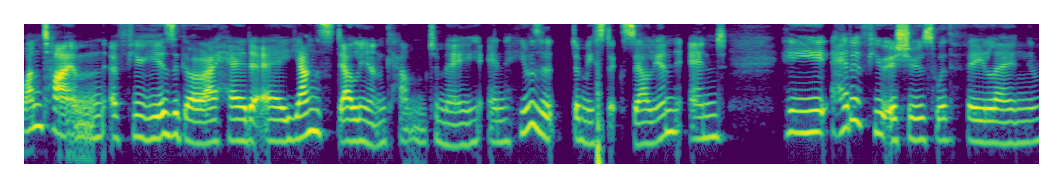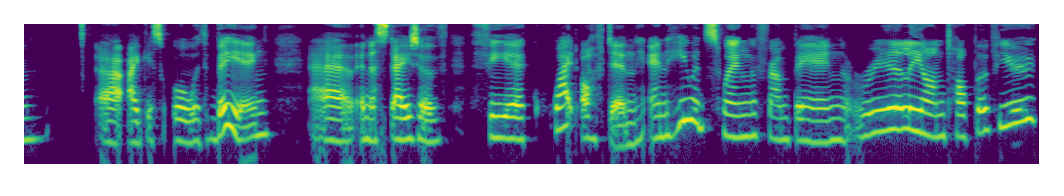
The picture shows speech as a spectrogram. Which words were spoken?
One time, a few years ago, I had a young stallion come to me, and he was a domestic stallion, and he had a few issues with feeling, uh, I guess, or with being uh, in a state of fear quite often. And he would swing from being really on top of you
